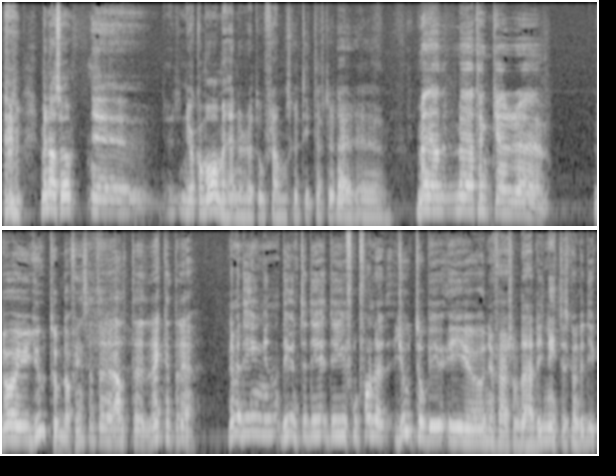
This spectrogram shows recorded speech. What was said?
Men alltså eh, jag kom av här nu när jag tog fram och skulle titta efter det där. Eh, Men, jag, men jag tänker... eh, Du har ju YouTube då. Finns inte allt... eh, Räcker inte det? Nej men det är ju ingen, det är ju inte, det, det är ju fortfarande, Youtube är ju, är ju ungefär som det här. Det är 90 sekunder. Det är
